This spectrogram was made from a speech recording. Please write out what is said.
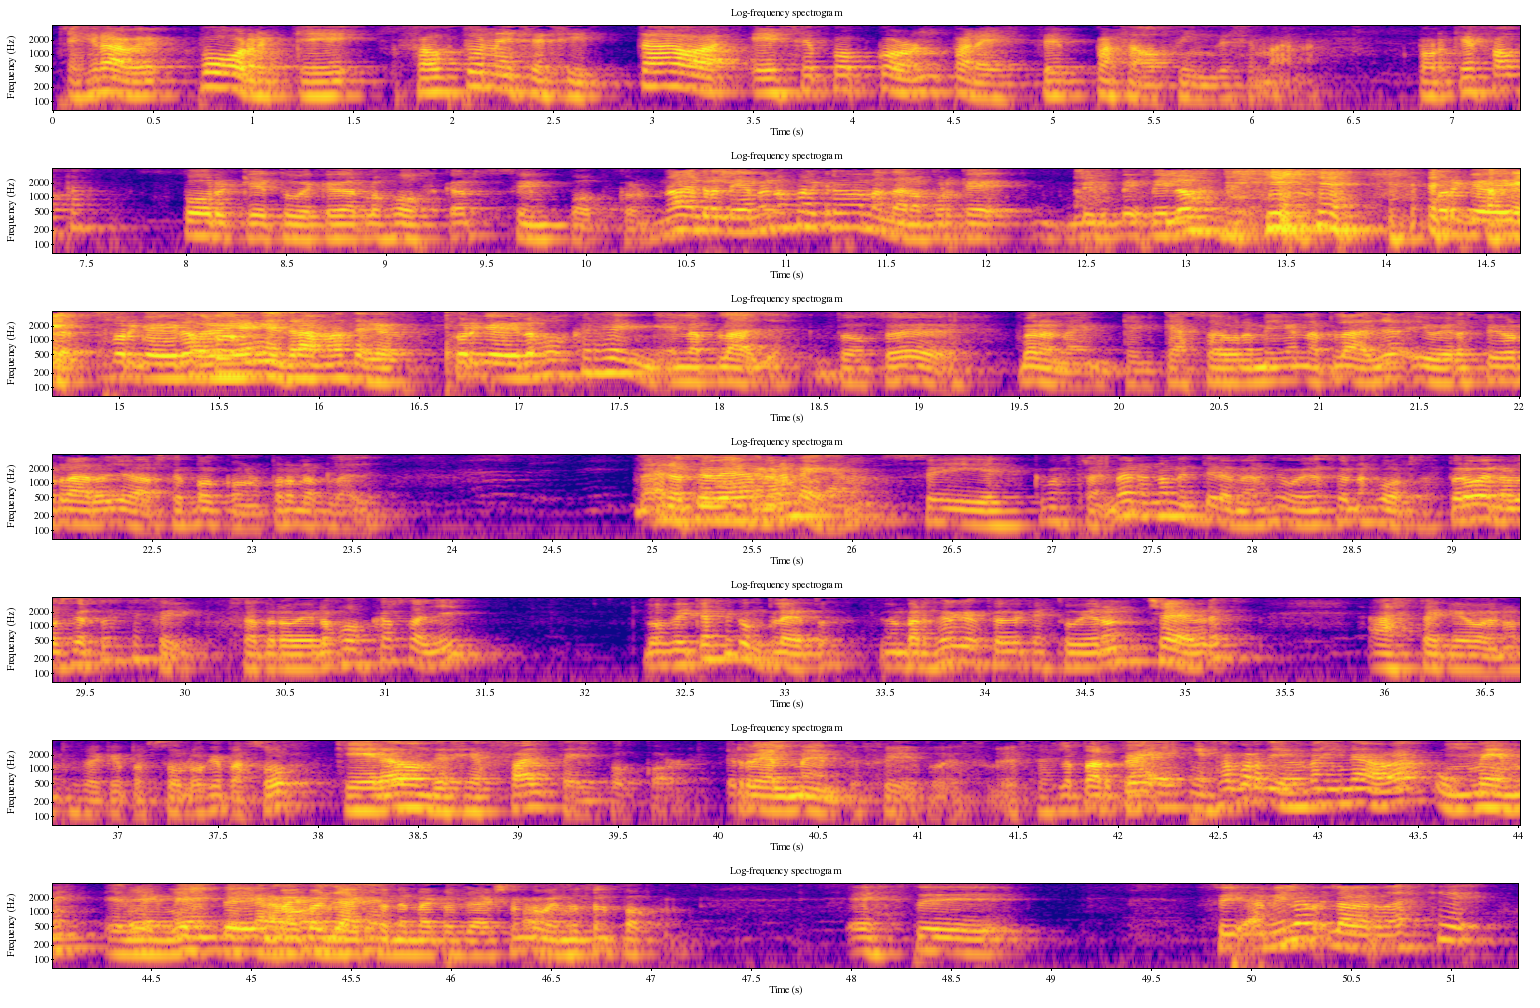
Es grave porque Fausto necesitaba ese popcorn para este pasado fin de semana. ¿Por qué, Fausto? Porque tuve que ver los Oscars sin popcorn. No, en realidad menos mal que no me mandaron porque vi, vi- vi los... porque, vi, porque, vi los el drama anterior. porque vi los Oscars en, en la playa. Entonces, bueno, en, en- en casa de una amiga en la playa y hubiera sido raro llevarse popcorn para la playa. Bueno, Sí, se ve no menos- pega, ¿no? Sí, es como extraño. Bueno, no mentira, menos que vayan a ser unas bolsas. Pero bueno, lo cierto es que sí. O sea, pero vi los Oscars allí. Los vi casi completos. Me parece que, estu- que estuvieron chéveres. Hasta que, bueno, pues de que pasó lo que pasó. Que era donde hacía falta el popcorn. Realmente, sí, pues esa es la O parte. sea, en esa parte yo me imaginaba un meme. El El, meme el de carajo Michael Jackson, de Michael Jackson comiéndose el popcorn. Este. Sí, a mí la, la verdad es que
